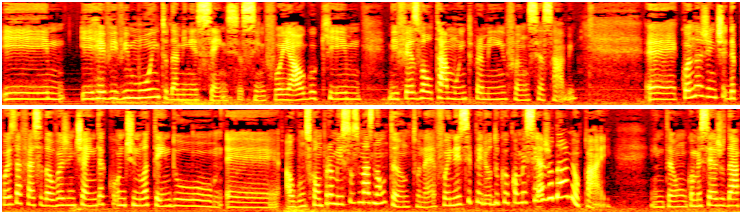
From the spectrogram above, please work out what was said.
e, e, revivi muito da minha essência, assim. Foi algo que me fez voltar muito para minha infância, sabe? É, quando a gente, depois da festa da uva, a gente ainda continua tendo é, alguns compromissos, mas não tanto, né? Foi nesse período que eu comecei a ajudar meu pai. Então, comecei a ajudar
